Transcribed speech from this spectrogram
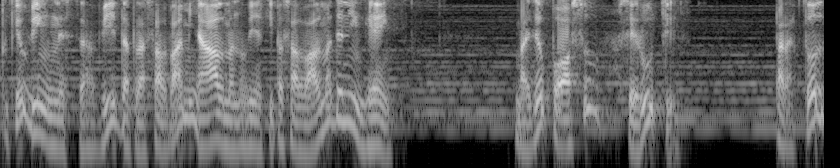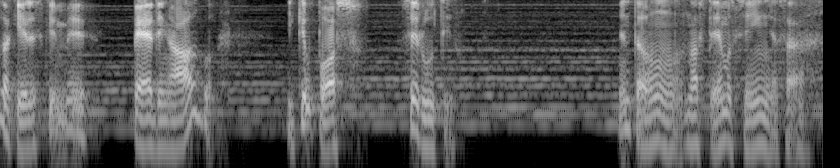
Porque eu vim nesta vida para salvar minha alma, não vim aqui para salvar a alma de ninguém. Mas eu posso ser útil para todos aqueles que me pedem algo e que eu posso ser útil. Então, nós temos sim essa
